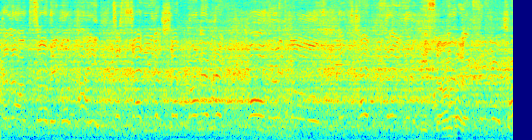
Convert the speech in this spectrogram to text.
The long serving Mulcahy to steady the ship for Limerick. Over it goes. It's 10th season. Be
